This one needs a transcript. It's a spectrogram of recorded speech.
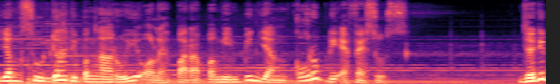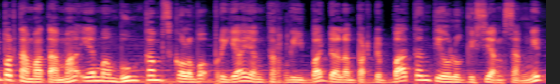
yang sudah dipengaruhi oleh para pemimpin yang korup di Efesus. Jadi pertama-tama ia membungkam sekelompok pria yang terlibat dalam perdebatan teologis yang sengit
